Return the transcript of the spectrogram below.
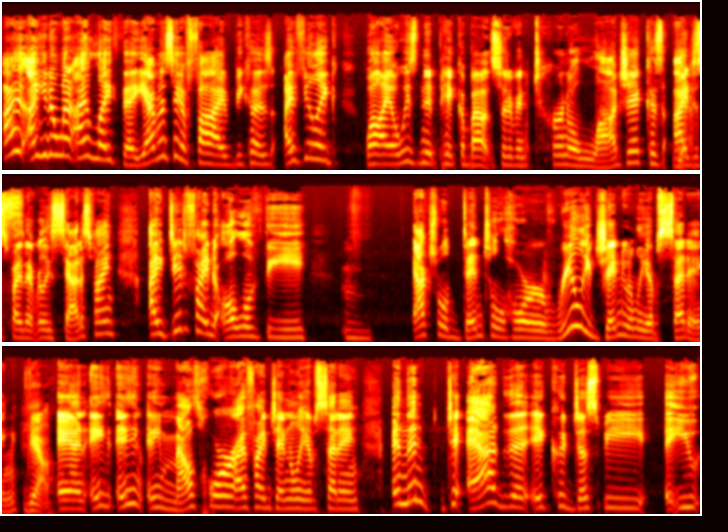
I, I you know what I like that. Yeah, I'm gonna say a five because I feel like while I always nitpick about sort of internal logic because I just find that really satisfying, I did find all of the v- actual dental horror really genuinely upsetting. Yeah, And any, any any mouth horror I find genuinely upsetting. And then to add that it could just be eh, you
